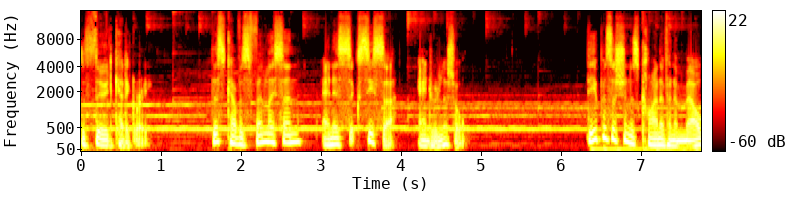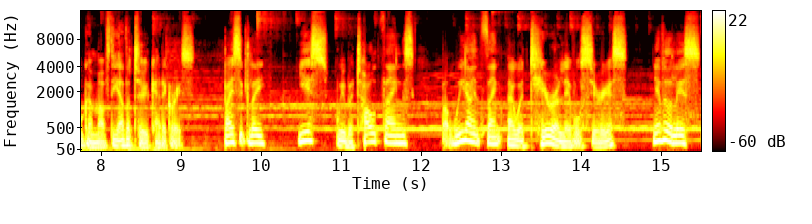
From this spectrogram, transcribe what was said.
the third category. This covers Finlayson and his successor, Andrew Little. Their position is kind of an amalgam of the other two categories. Basically, yes, we were told things, but we don't think they were terror level serious. Nevertheless,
